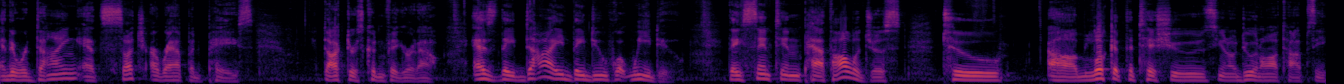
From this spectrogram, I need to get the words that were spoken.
And they were dying at such a rapid pace, doctors couldn't figure it out. As they died, they do what we do they sent in pathologists to uh, look at the tissues, you know, do an autopsy.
